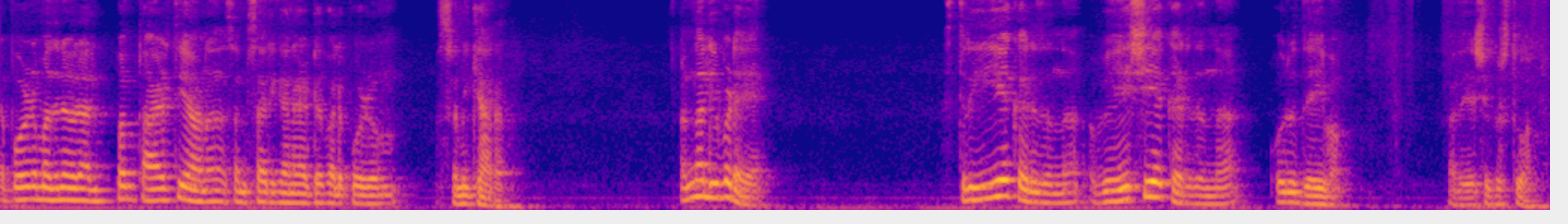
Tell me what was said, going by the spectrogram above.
എപ്പോഴും അതിനെ ഒരല്പം താഴ്ത്തിയാണ് സംസാരിക്കാനായിട്ട് പലപ്പോഴും ശ്രമിക്കാറ്. എന്നാൽ ഇവിടെ സ്ത്രീയെ കരുതുന്ന വേശ്യയെ കരുതുന്ന ഒരു ദൈവം അത് യേശു ക്രിസ്തുവാണ്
